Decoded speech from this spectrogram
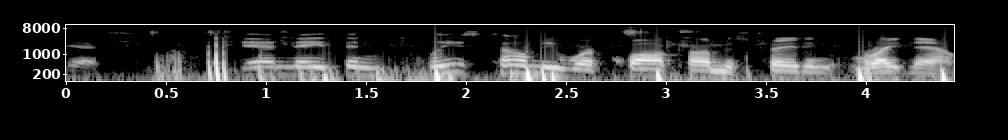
ish. Dan Nathan, tell me where Qualcomm is trading right now.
